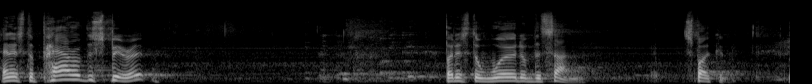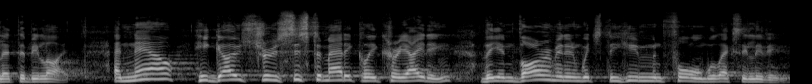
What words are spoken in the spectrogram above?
and it's the power of the Spirit, but it's the word of the Son spoken. Let there be light. And now he goes through systematically creating the environment in which the human form will actually live in.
